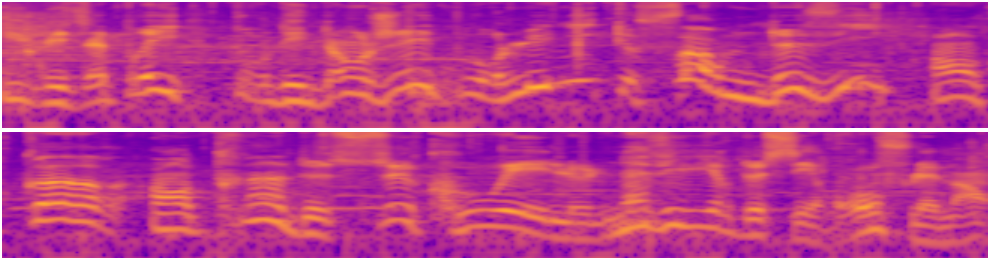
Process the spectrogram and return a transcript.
Il les a pris pour des dangers pour l'unique forme de vie encore en train de secouer le navire de ses ronflements.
